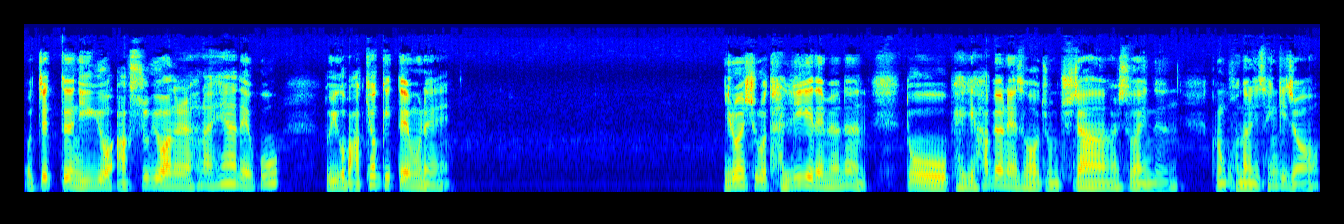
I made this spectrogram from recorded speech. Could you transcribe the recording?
어쨌든 이 교, 악수 교환을 하나 해야 되고 또 이거 막혔기 때문에 이런 식으로 달리게 되면은 또 백이 하변에서 좀 주장할 수가 있는 그런 권한이 생기죠.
